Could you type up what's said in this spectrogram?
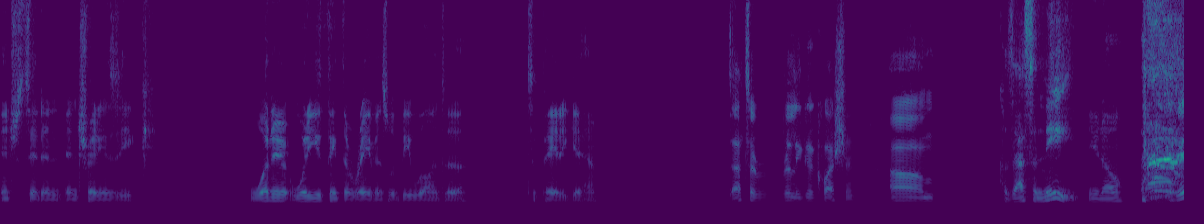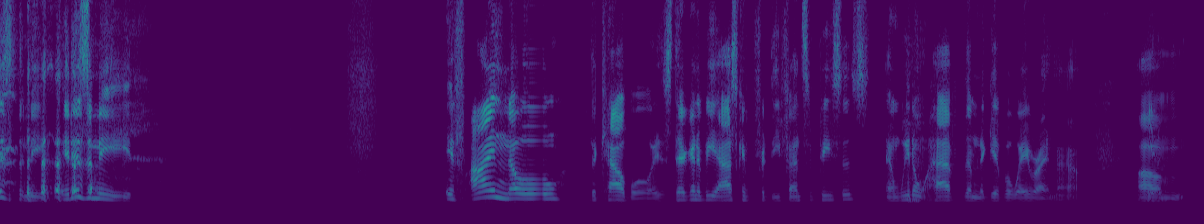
interested in, in trading Zeke. What do what do you think the Ravens would be willing to to pay to get him? That's a really good question. Um, Because that's a need, you know. it is the need. It is a need. If I know the Cowboys, they're going to be asking for defensive pieces, and we Mhm. don't have them to give away right now. Yeah. Um,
